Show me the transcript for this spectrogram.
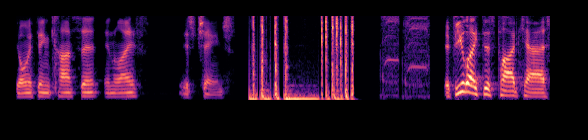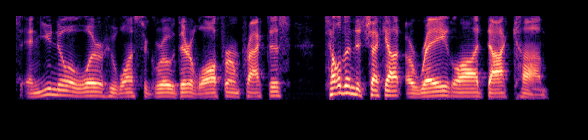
The only thing constant in life is change. If you like this podcast and you know a lawyer who wants to grow their law firm practice, tell them to check out arraylaw.com.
